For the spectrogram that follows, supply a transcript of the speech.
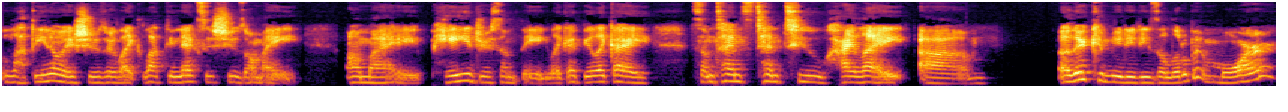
Latino issues or like Latinx issues on my on my page or something. Like I feel like I sometimes tend to highlight um other communities a little bit more.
